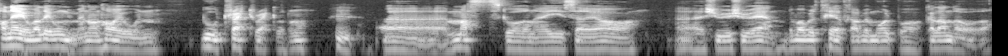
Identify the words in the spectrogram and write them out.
han, er jo veldig ung, men han har jo en god track record nå. Mm. Uh, Mestskårende i Serie A 2021. Det var vel 33 mål på kalenderåret.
